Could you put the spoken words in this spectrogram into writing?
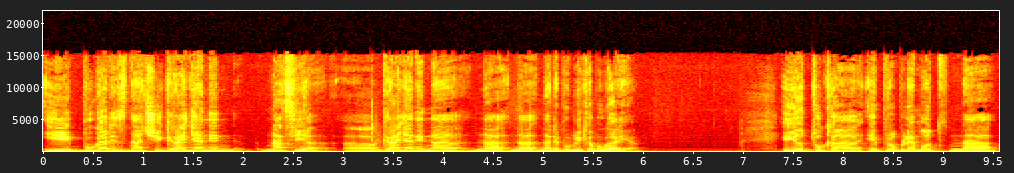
и бугарин значи граѓанин нација, а, граѓанин на, на, на, на Република Бугарија. И од тука е проблемот на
